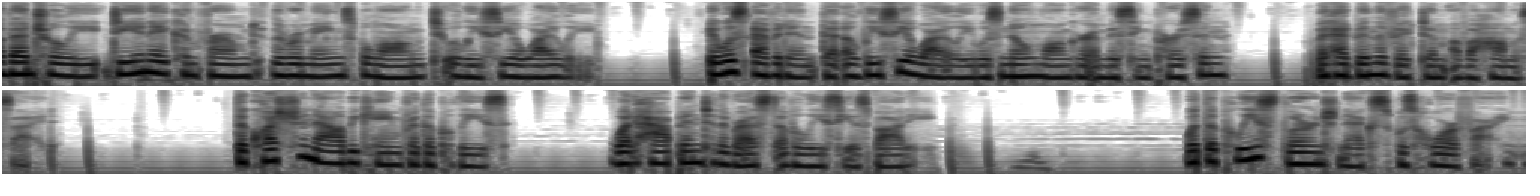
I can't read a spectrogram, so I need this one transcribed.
Eventually, DNA confirmed the remains belonged to Alyssiah Wiley. It was evident that Alyssiah Wiley was no longer a missing person, but had been the victim of a homicide. The question now became for the police what happened to the rest of Alyssiah's body? What the police learned next was horrifying.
